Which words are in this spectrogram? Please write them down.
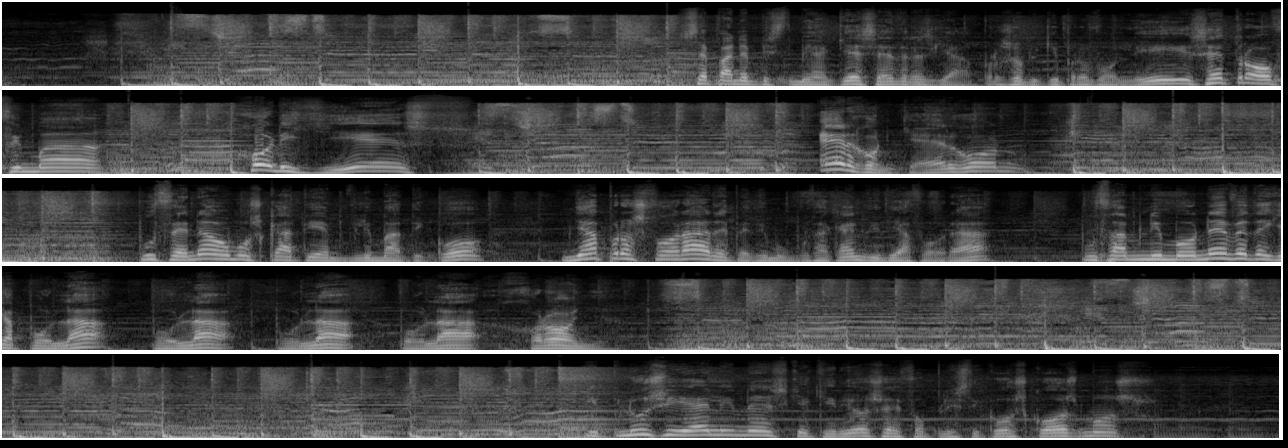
σε πανεπιστημιακές έδρες για προσωπική προβολή, σε τρόφιμα, χορηγίες, έργων και έργων Πουθενά όμως κάτι εμβληματικό. Μια προσφορά ρε παιδί μου που θα κάνει τη διαφορά Που θα μνημονεύεται για πολλά πολλά πολλά πολλά χρόνια. Οι πλούσιοι Έλληνες και κυρίως ο εφοπλιστικός κόσμος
